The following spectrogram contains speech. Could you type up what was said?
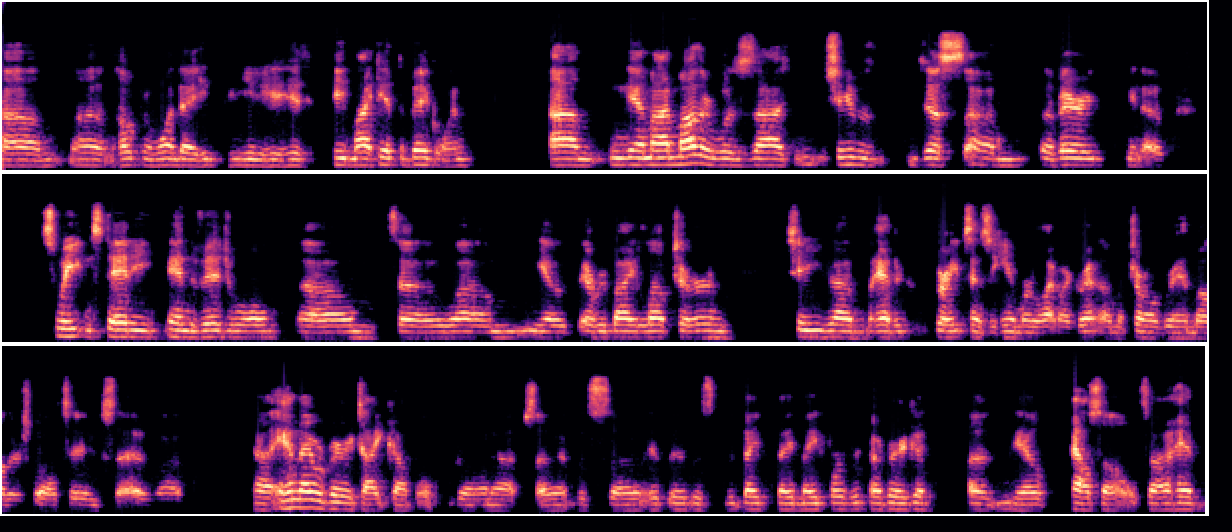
um, uh, hoping one day he, he, he might hit the big one. Um, and my mother was uh, she was just um, a very you know sweet and steady individual. Um, so um, you know everybody loved her, and she um, had a great sense of humor, like my grand, maternal grandmother as well too. So. Uh, uh, and they were a very tight couple growing up, so it was uh, it, it, was they they made for a very good uh, you know household. So I had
